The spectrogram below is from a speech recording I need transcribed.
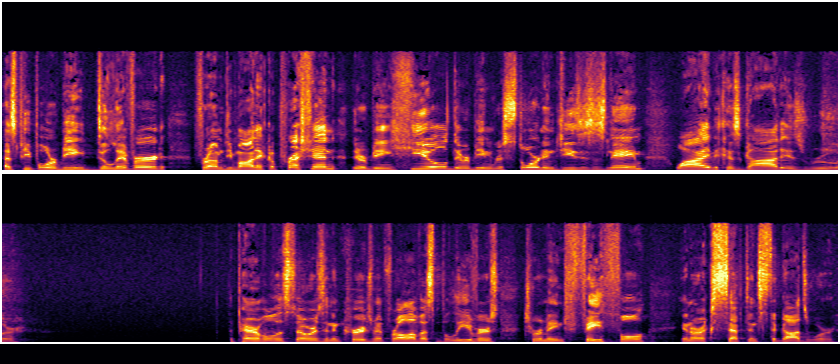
as people were being delivered from demonic oppression. They were being healed. They were being restored in Jesus' name. Why? Because God is ruler. The parable of the sower is an encouragement for all of us believers to remain faithful in our acceptance to God's word,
